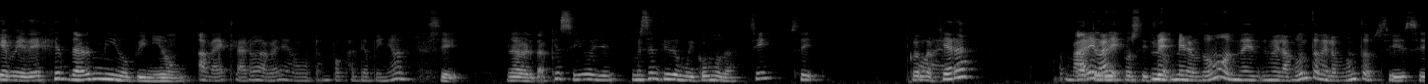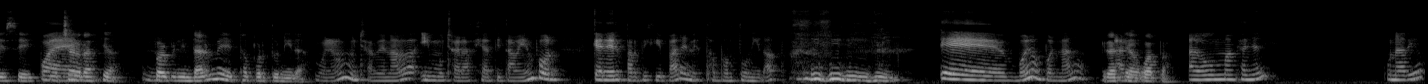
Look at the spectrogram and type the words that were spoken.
que me dejes dar mi opinión. A ver, claro, a ver, es un, un podcast de opiniones. Sí, la verdad es que sí, oye, me he sentido muy cómoda. Sí, Sí. Cuando Pues- quieras. vale, tu vale. disposición. Me, me lo tomo, me, me lo apunto, me lo apunto. Sí, sí, sí. Pues- Muchas gracias por brindarme esta oportunidad. Bueno, muchas de nada y muchas gracias a ti también por querer participar en esta oportunidad. Eh, bueno, pues nada. Gracias, ¿Al- guapa. ¿Algo más que añadir? ¿Un adiós?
